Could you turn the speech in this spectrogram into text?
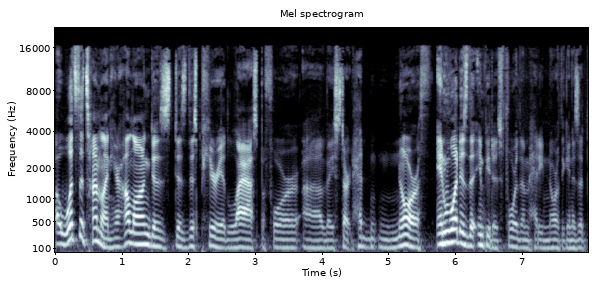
Uh, what's the timeline here? How long does does this period last before uh, they start heading north? And what is the impetus for them heading north again? Is it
